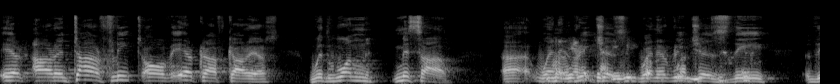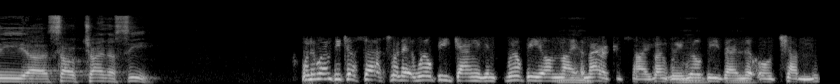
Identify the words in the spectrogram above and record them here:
air, our entire fleet of aircraft carriers with one missile uh, when Well, it yeah, reaches exactly. When it reaches the the uh, South China Sea. Well, it won't be just us, will it? We'll be ganging, we'll be on Mm. like America's side, won't we? We'll be their little chums.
